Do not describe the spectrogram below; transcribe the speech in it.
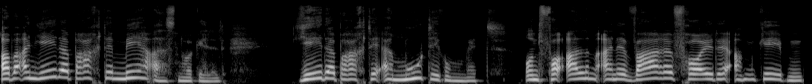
Aber ein jeder brachte mehr als nur Geld. Jeder brachte Ermutigung mit und vor allem eine wahre Freude am Geben,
